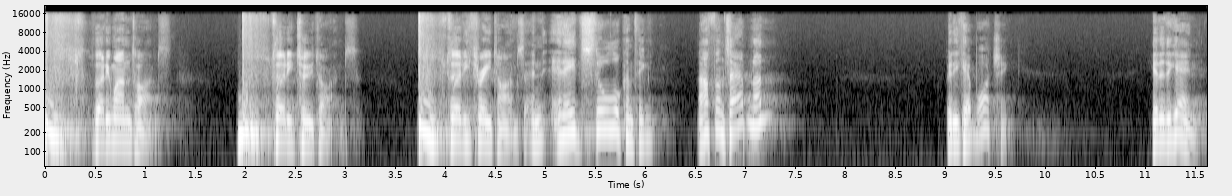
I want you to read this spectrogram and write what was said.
31 times. 32 times. 33 times. And, and Ed's still looking, thinking, nothing's happening. But he kept watching. Hit it again.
